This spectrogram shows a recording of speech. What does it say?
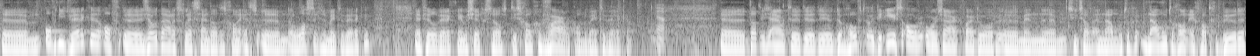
ehm, of niet werken of eh, zodanig slecht zijn dat het gewoon echt ehm, lastig is om mee te werken. En veel werknemers zeggen zelfs het is gewoon gevaarlijk om ermee te werken. Ja. Eh, dat is eigenlijk de, de, de, de, hoofd, de eerste oor- oorzaak waardoor eh, men eh, zoiets had. En nou moet, er, nou moet er gewoon echt wat gebeuren.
